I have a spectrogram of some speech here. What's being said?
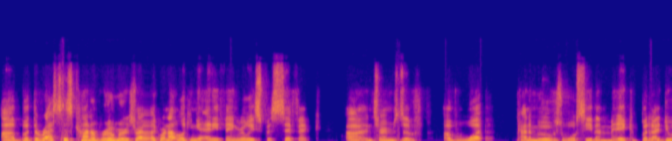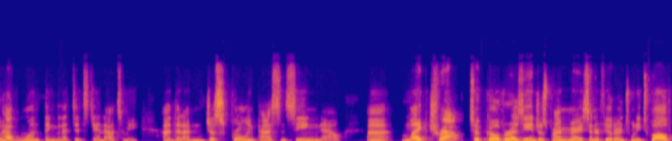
Uh, but the rest is kind of rumors, right? Like we're not looking at anything really specific uh, in terms of of what kind of moves we'll see them make. But I do have one thing that did stand out to me uh, that I'm just scrolling past and seeing now. Uh, Mike Trout took over as the Angels' primary center fielder in 2012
